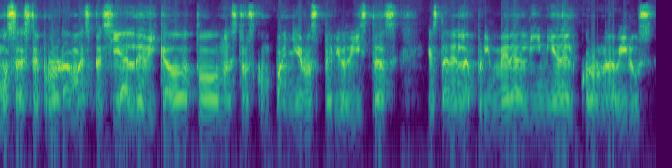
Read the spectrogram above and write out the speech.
Volvemos a este programa especial dedicado a todos nuestros compañeros periodistas que están en la primera línea del coronavirus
